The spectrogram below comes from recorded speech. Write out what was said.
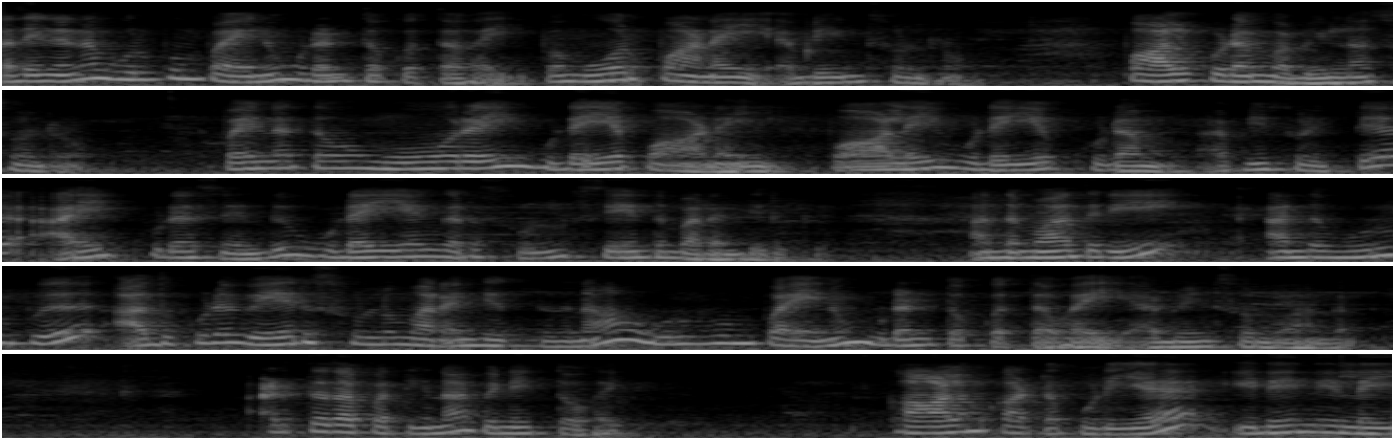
அது என்னென்னா உறுப்பும் பயனும் உடன்தொக்க தொகை. இப்போ மோர்பானை அப்படின்னு சொல்கிறோம் பால் குடம் அப்படின்லாம் சொல்கிறோம் இப்போ என்னத்தோம் மோரை உடைய பானை பாலை உடைய குடம் அப்படின்னு சொல்லிட்டு ஐ கூட சேர்ந்து உடையங்கிற சொல் சேர்ந்து மறைஞ்சிருக்கு அந்த மாதிரி அந்த உருவு அது கூட வேறு சொல்லும் மறைஞ்சிருந்ததுன்னா உருவும் பயனும் உடன் தொக்கத்தொகை அப்படின்னு சொல்லுவாங்க. அடுத்ததாக பார்த்திங்கன்னா வினைத்தொகை. காலம் காட்டக்கூடிய இடைநிலை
